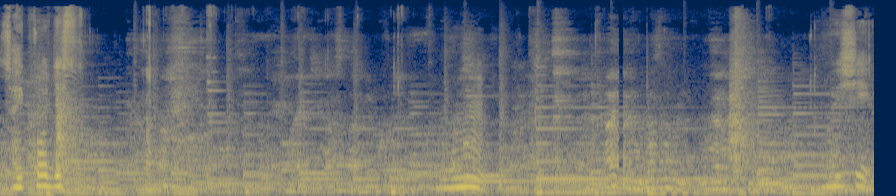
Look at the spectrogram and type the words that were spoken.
最高です。美味しい。香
